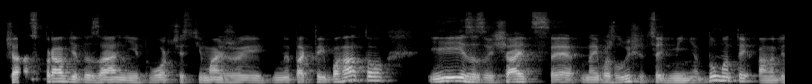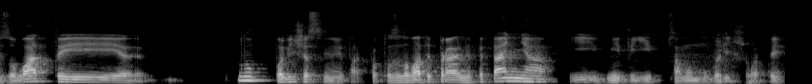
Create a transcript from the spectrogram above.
Хоча насправді дизайні і творчості майже не так то й багато, і зазвичай це найважливіше це вміння думати, аналізувати, Ну, по більшій так. Тобто задавати правильні питання і вміти їх самому вирішувати.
